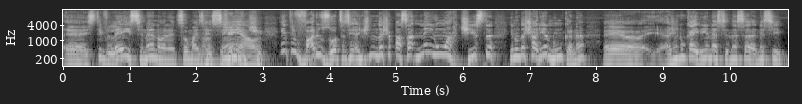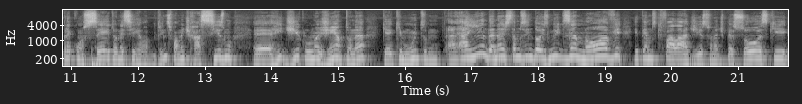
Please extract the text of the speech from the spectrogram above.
é, Steve Lacy, né, na edição mais Nossa, recente, genial. entre vários outros. Assim, a gente não deixa passar nenhum artista e não deixaria nunca, né? É, a gente não cairia nesse, nessa, nesse preconceito, nesse principalmente racismo é, ridículo, nojento, né? Que, que muito. Ainda, né? Estamos em 2019 e temos que falar disso, né? De pessoas que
